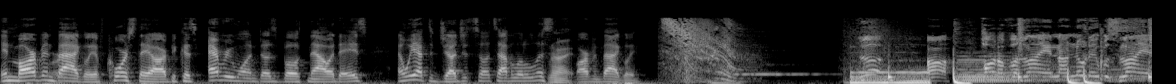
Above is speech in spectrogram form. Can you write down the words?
in Marvin Bagley. Of course they are because everyone does both nowadays and we have to judge it. So let's have a little listen. All right. Marvin Bagley. Look, uh, heart of a lion, I knew they was lying.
